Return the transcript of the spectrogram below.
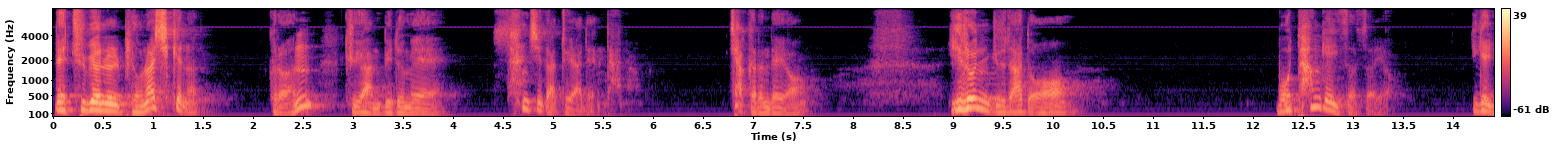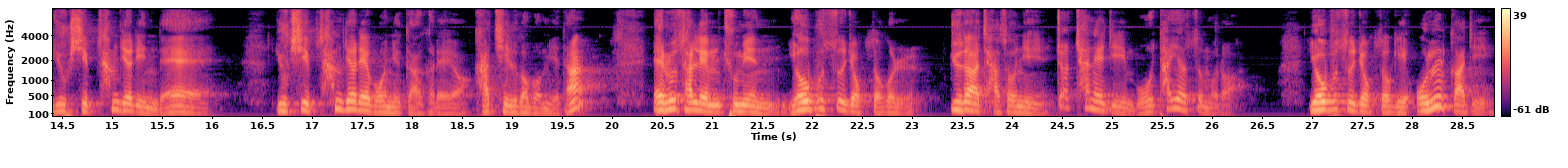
내 주변을 변화시키는 그런 귀한 믿음의 산지가 되어야 된다. 자, 그런데요. 이런 유다도 못한 게 있었어요. 이게 63절인데 63절에 보니까 그래요. 같이 읽어봅니다. 에루살렘 주민 여부스 족속을 유다 자손이 쫓아내지 못하였으므로 여부스 족속이 오늘까지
